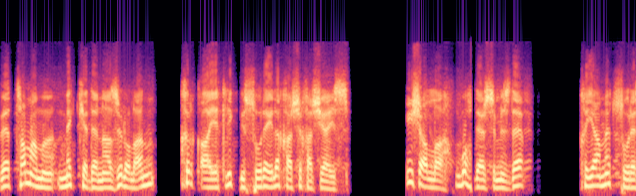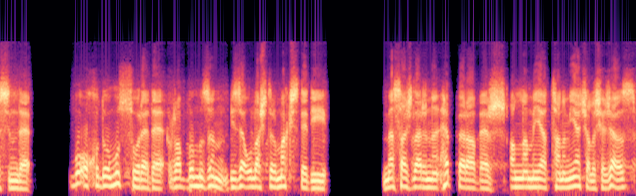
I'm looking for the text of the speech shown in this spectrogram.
ve tamamı Mekke'de nazil olan 40 ayetlik bir sureyle karşı karşıyayız. İnşallah bu dersimizde Kıyamet suresinde bu okuduğumuz surede Rabbimizin bize ulaştırmak istediği mesajlarını hep beraber anlamaya, tanımaya çalışacağız.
